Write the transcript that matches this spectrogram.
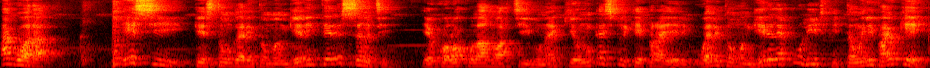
Agora, esse questão do Wellington Mangueira é interessante. Eu coloco lá no artigo, né, que eu nunca expliquei para ele. O Wellington Mangueira ele é político, então ele vai o quê?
